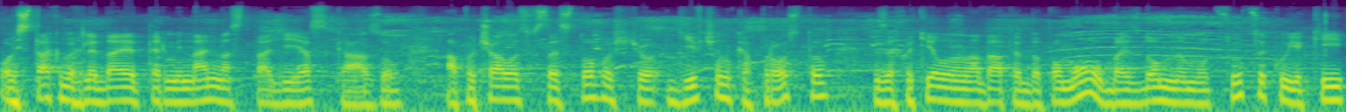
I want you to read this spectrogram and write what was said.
Ось так виглядає термінальна стадія сказу. А почалось все з того, що дівчинка просто захотіла надати допомогу бездомному цуцику, який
